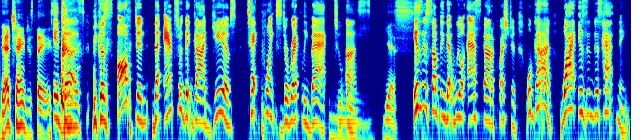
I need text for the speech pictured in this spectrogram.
That changes things. It does because often the answer that God gives ta- points directly back to us. Mm, Yes. Isn't it something that we'll ask God a question? Well, God, why isn't this happening?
